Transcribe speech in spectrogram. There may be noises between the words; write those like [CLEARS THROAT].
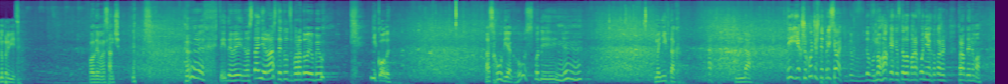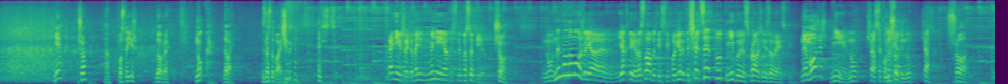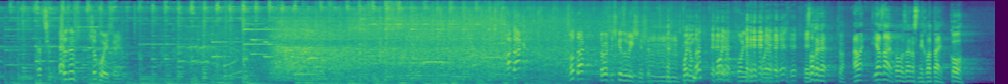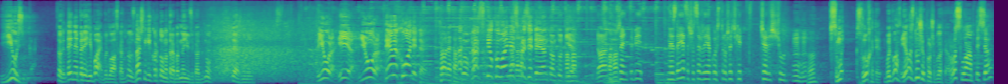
Ну, привіт. Володимир Олександрович. [LAUGHS] Ех, ти диви, останній раз ти тут з бородою був. Ніколи. А схуд як, господи. Мені б так. Да. Ти, якщо хочеш, ти присядь. В- ногах, як і в телемарафоні, як то кажуть, правди нема. Ні? Що? А, постоїш? Добре. Ну, давай. З наступаючим. [LAUGHS] Та ні, Жека, мені- мені якось не по собі. Що? Ну не, ну, не можу я, як ти, розслабитись і повірити, що це тут ніби справжній Зеленський. Не можеш? Ні, ну, Щас, секунду. ну що ти, ну, Щас. що? Що ти шокуєшся? А так? Ну так, трошечки звичніше. Поняв, так? Поняв, поняв, поняв. Слухайте, Що? але я знаю, кого зараз не вистачає. Кого? Юзіка. Слухай, ти не перегибай, будь ласка. Ну, знаєш, скільки картону треба на юзика? Ну, теж мені. Юра, Іра, Юра, де ви ходите? Що це там? Ну, у нас спілкування з президентом тут є. Да. Жень, тобі не здається, що це вже якось трошечки чересчур? В смі- Слухайте, будь ласка, я вас дуже прошу, будь ласка, розслабтеся,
